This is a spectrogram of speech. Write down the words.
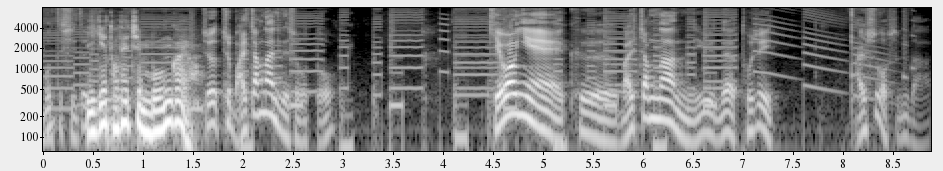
뭔 뜻이죠? 이게 도대체 뭔가요? 저, 저 말장난인데 저것도 개왕의 그 말장난 이거 내가 도저히 알 수가 없습니다.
